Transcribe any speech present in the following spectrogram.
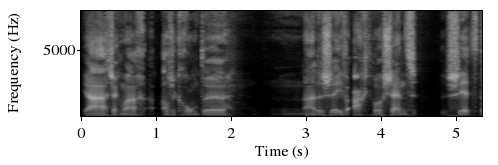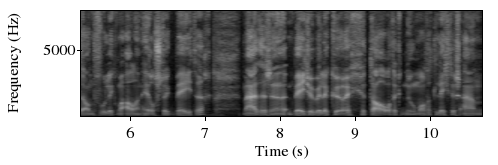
Ja, zeg maar, als ik rond de, na de 7, 8 procent zit, dan voel ik me al een heel stuk beter. Maar het is een, een beetje willekeurig getal wat ik noem, want het ligt dus aan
